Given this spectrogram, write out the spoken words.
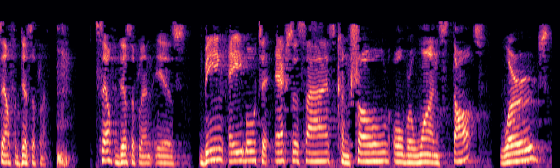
self-discipline. self-discipline is being able to exercise control over one's thoughts, words,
